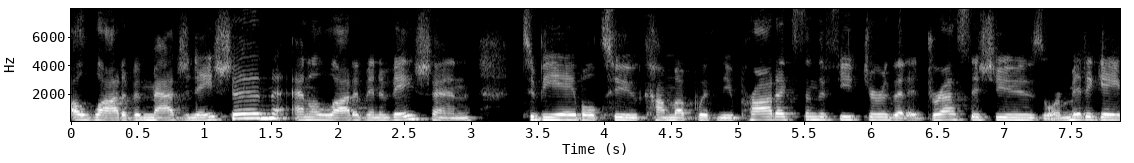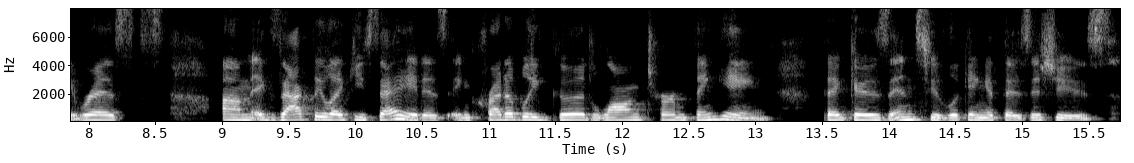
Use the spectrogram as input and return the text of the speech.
a lot of imagination and a lot of innovation to be able to come up with new products in the future that address issues or mitigate risks. Um, exactly like you say, it is incredibly good long term thinking that goes into looking at those issues.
